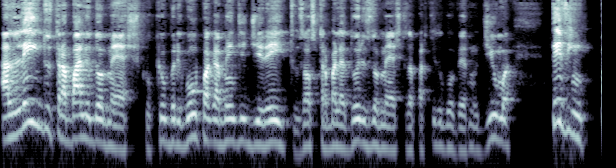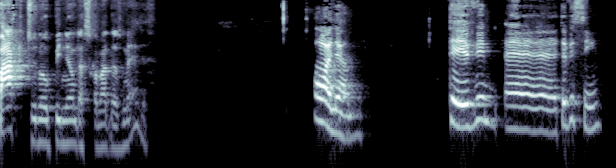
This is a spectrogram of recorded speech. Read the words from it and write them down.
a lei do trabalho doméstico, que obrigou o pagamento de direitos aos trabalhadores domésticos a partir do governo Dilma, teve impacto na opinião das camadas médias? Olha, teve, é, teve sim.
